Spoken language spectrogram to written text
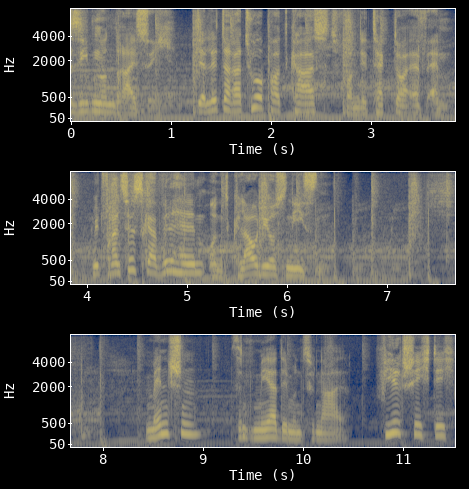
37, der Literaturpodcast von Detektor FM mit Franziska Wilhelm und Claudius Niesen. Menschen sind mehrdimensional, vielschichtig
